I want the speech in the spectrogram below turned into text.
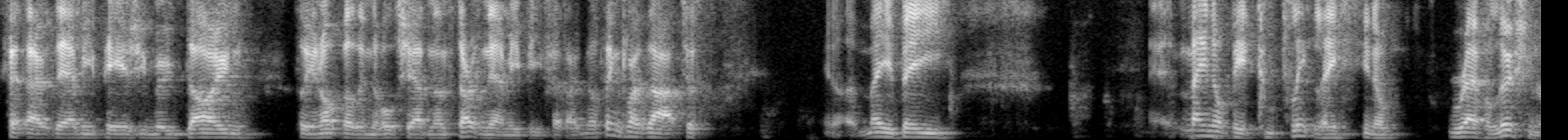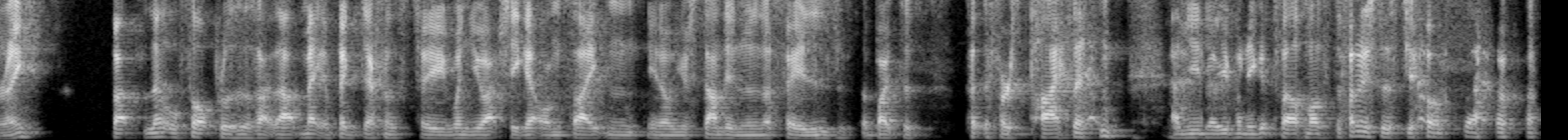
fit out the MEP as you move down. So you're not building the whole shed and then starting the MEP fit out. You know, things like that. Just you know, it may be it may not be completely, you know, revolutionary, but little thought processes like that make a big difference to when you actually get on site and you know you're standing in a field about to put the first pile in and you know you've only got 12 months to finish this job so,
